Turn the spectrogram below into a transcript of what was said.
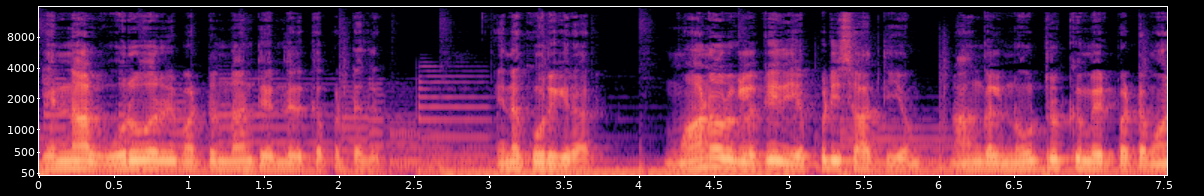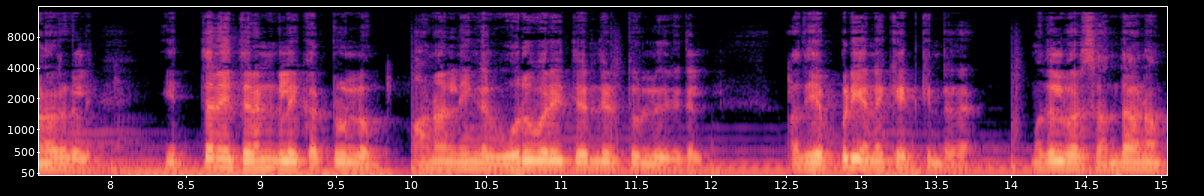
என்னால் ஒருவர் மட்டும்தான் தேர்ந்தெடுக்கப்பட்டது என கூறுகிறார். மாணவர்களுக்கு இது எப்படி சாத்தியம்? நாங்கள் நூற்றுக்கும் மேற்பட்ட மாணவர்கள் இத்தனை திறன்களை கற்றுள்ளோம். ஆனால் நீங்கள் ஒருவரை தேர்ந்தெடுத்துள்ளீர்கள். அது எப்படி என கேட்கின்றனர். முதல்வர் சந்தானம்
